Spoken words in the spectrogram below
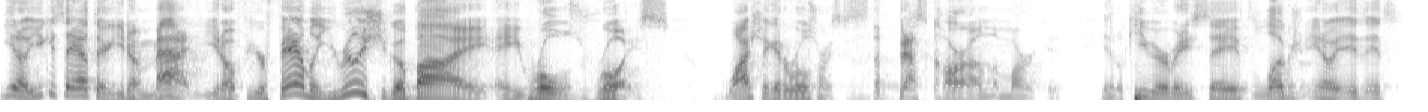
you know, you can say out there, you know, Matt, you know, for your family, you really should go buy a Rolls Royce. Why should I get a Rolls Royce? Because it's the best car on the market. It'll keep everybody safe, luxury. You know, it, it's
